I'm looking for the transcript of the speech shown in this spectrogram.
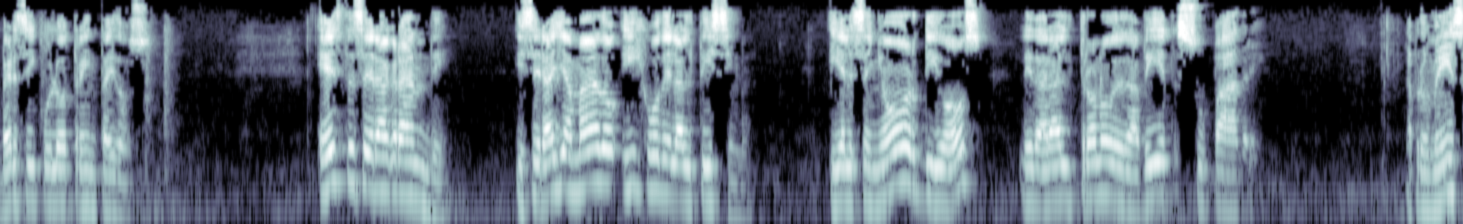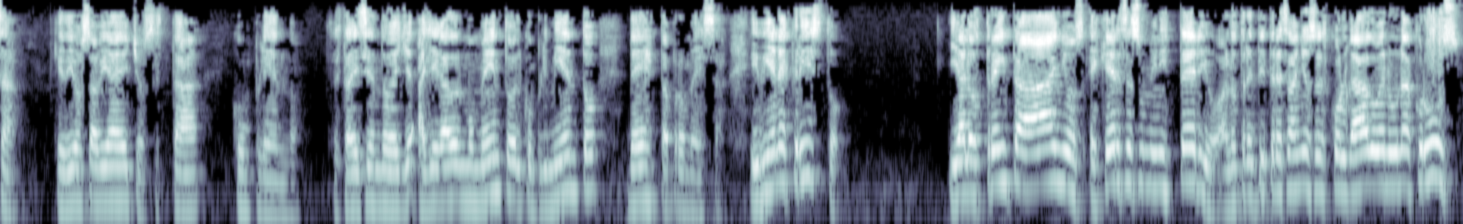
versículo 32. Este será grande y será llamado Hijo del Altísimo. Y el Señor Dios le dará el trono de David, su padre. La promesa que Dios había hecho se está cumpliendo. Se está diciendo, ha llegado el momento del cumplimiento de esta promesa. Y viene Cristo. Y a los 30 años ejerce su ministerio. A los 33 años es colgado en una cruz.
